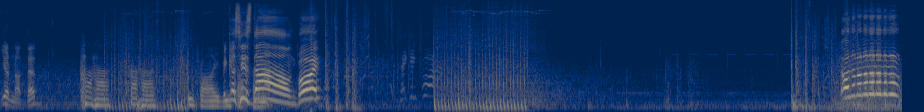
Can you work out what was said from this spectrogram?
You're not dead. Haha. Haha. He tried. Because tried, he's down, boy! Taking fire! No, no, no, no, no, no, no, no!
